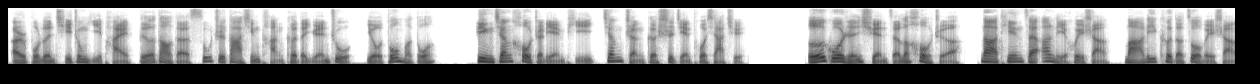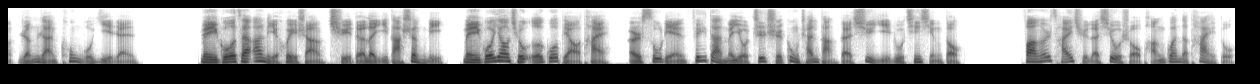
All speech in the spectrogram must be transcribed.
而不论其中一派得到的苏制大型坦克的援助有多么多，并将厚着脸皮将整个事件拖下去。俄国人选择了后者。那天在安理会上，马利克的座位上仍然空无一人。美国在安理会上取得了一大胜利。美国要求俄国表态，而苏联非但没有支持共产党的蓄意入侵行动，反而采取了袖手旁观的态度。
